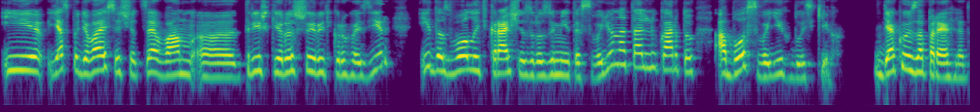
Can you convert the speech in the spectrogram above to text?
І я сподіваюся, що це вам е, трішки розширить кругозір і дозволить краще зрозуміти свою натальну карту або своїх близьких. Дякую за перегляд.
